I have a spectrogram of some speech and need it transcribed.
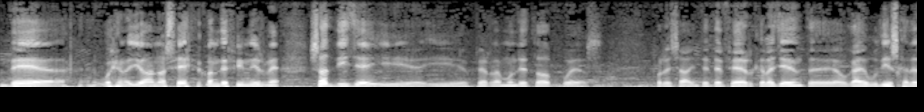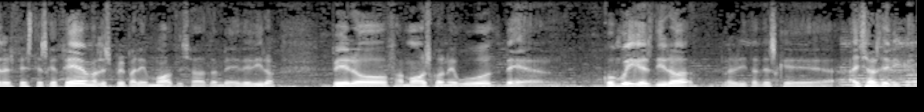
Bé, bueno, jo no sé com definir-me. Soc DJ i, i per damunt de tot, pues, per això, intentem fer que la gent eh, gaudisca de les festes que fem, les preparem molt, això també he de dir-ho, però famós, conegut, bé, com vulguis dir-ho, la veritat és que a això ens dediquem.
